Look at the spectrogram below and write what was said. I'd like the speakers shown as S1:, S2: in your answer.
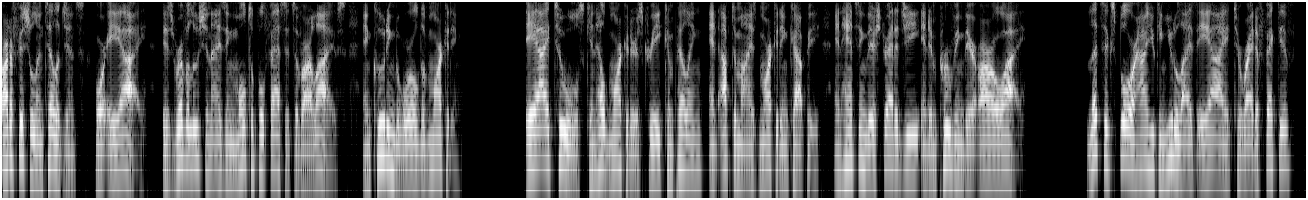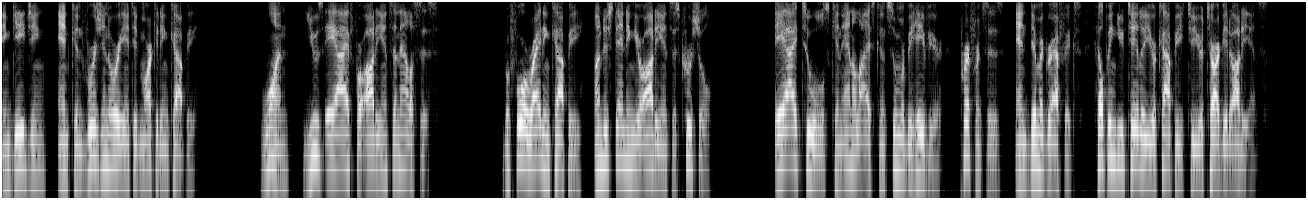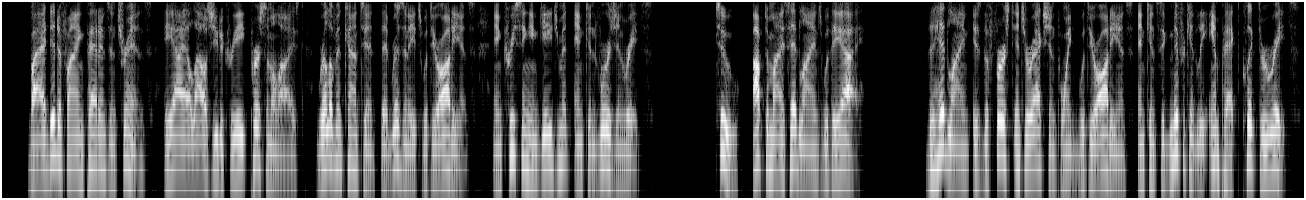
S1: Artificial intelligence, or AI, is revolutionizing multiple facets of our lives, including the world of marketing. AI tools can help marketers create compelling and optimized marketing copy, enhancing their strategy and improving their ROI. Let's explore how you can utilize AI to write effective, engaging, and conversion oriented marketing copy. 1. Use AI for audience analysis. Before writing copy, understanding your audience is crucial. AI tools can analyze consumer behavior, preferences, and demographics, helping you tailor your copy to your target audience. By identifying patterns and trends, AI allows you to create personalized, relevant content that resonates with your audience, increasing engagement and conversion rates. 2. Optimize headlines with AI. The headline is the first interaction point with your audience and can significantly impact click through rates.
